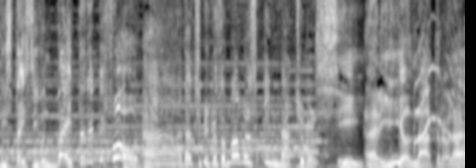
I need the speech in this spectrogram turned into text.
this tastes even better than before. Ah, that's because Mama's in natural. Sì, è real natural, eh?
